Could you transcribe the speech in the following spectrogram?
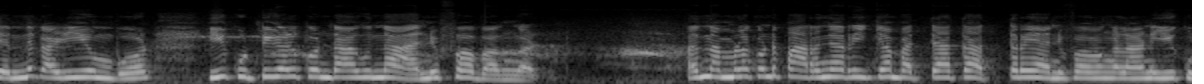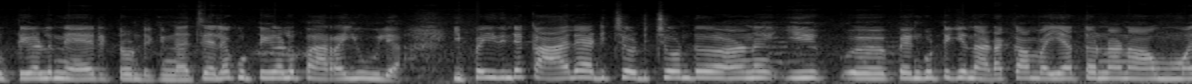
ചെന്ന് കഴിയുമ്പോൾ ഈ കുട്ടികൾക്കുണ്ടാകുന്ന അനുഭവങ്ങൾ അത് നമ്മളെ കൊണ്ട് പറഞ്ഞറിയിക്കാൻ പറ്റാത്ത അത്രയും അനുഭവങ്ങളാണ് ഈ കുട്ടികൾ നേരിട്ടുകൊണ്ടിരിക്കുന്നത് ചില കുട്ടികൾ പറയൂല. ഇപ്പം ഇതിന്റെ കാലടിച്ചൊടിച്ചുകൊണ്ട് ആണ് ഈ പെൺകുട്ടിക്ക് നടക്കാൻ വയ്യാത്തതുകൊണ്ടാണ് ആ ഉമ്മ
